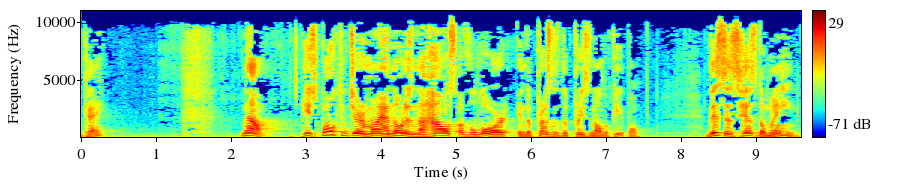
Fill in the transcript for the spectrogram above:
Okay? Now, he spoke to Jeremiah, notice, in the house of the Lord, in the presence of the priests and all the people. This is his domain.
